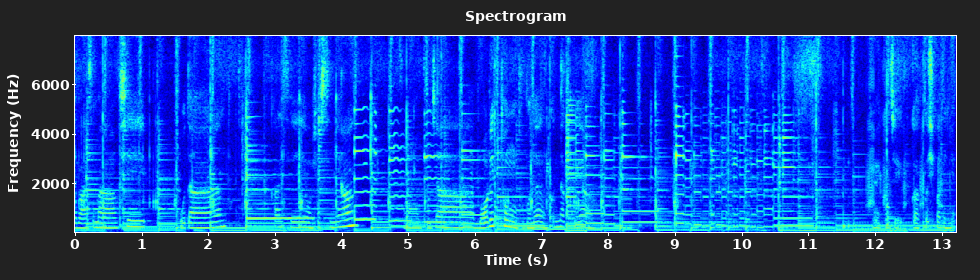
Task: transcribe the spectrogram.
이제 마지막 15단까지 오셨으면 어, 모자 머리통 부분은 끝났고요. 여기까지가 끝이거든요.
